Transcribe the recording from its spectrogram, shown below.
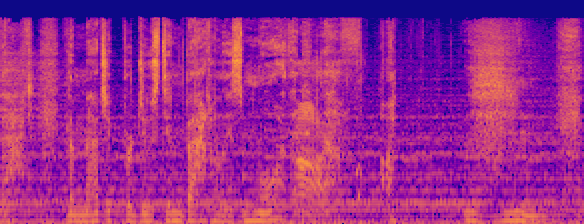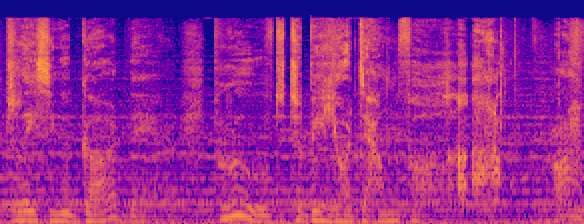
that, the magic produced in battle is more than ah. enough. Mhm. Placing a guard there proved to be your downfall. Ah, ah,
